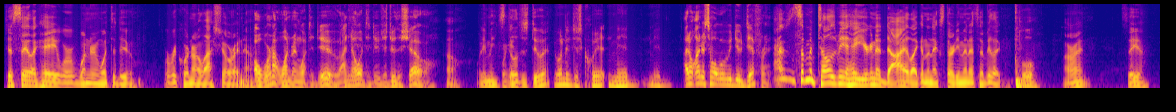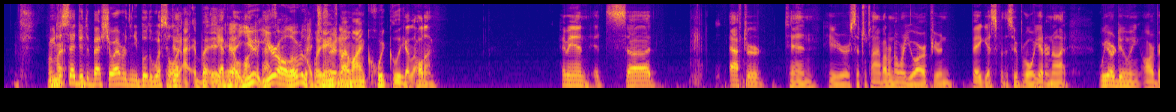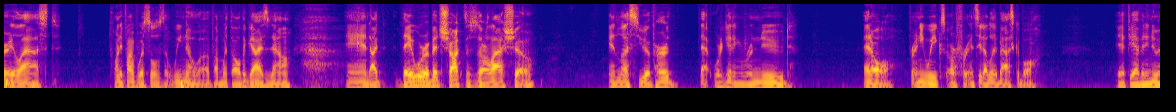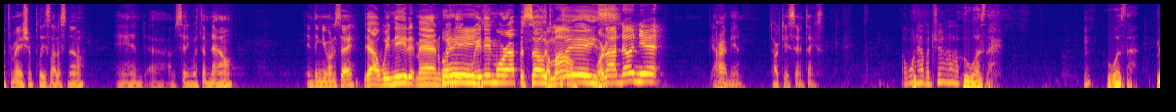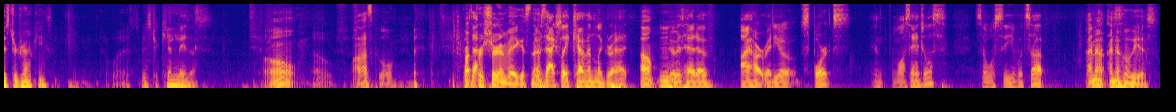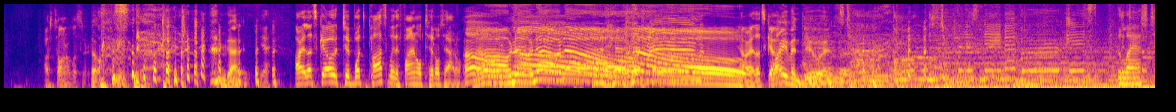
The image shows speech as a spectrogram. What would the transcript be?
just say like, hey, we're wondering what to do. We're recording our last show right now. Oh, we're not wondering what to do. I know what to do. Just do the show. Oh, what do you mean? We're Still just do it? You want to just quit mid mid? I don't understand what we would do different. I, someone tells me, hey, you're gonna die like in the next 30 minutes. I'd be like, cool. All right, see ya. You just said do the best show ever, then you blew the whistle. Dude, like I- but you have Yeah, no lung you, capacity. you're all over the place. I place changed right my now. mind quickly. Okay, hold on. Hey man, it's uh, after ten here Central Time. I don't know where you are if you're in Vegas for the Super Bowl yet or not. We are doing our very last twenty-five whistles that we know of. I'm with all the guys now, and I they were a bit shocked. This is our last show, unless you have heard that we're getting renewed at all for any weeks or for NCAA basketball. If you have any new information, please let us know. And uh, I'm sitting with them now. Anything you want to say? Yeah, we need it, man. We need, we need more episodes. Come on. please. We're not done yet. All right, man. Talk to you soon. Thanks. I won't have a job. Who was that? Who was that? Mr. DraftKings? That was Mr. Jeff King. Bezos. Oh, Oh, wow, that's cool. Mm-hmm. Was For, that- for sure in Vegas It was actually Kevin Legret, oh, who mm. is head of iHeartRadio Sports in, from Los Angeles. So we'll see what's up. I know. I know who he is. I was telling our listeners. Oh. Got it. Yeah. All right, let's go to what's possibly the final tittle tattle. Oh, no, no, no, no. All right, let's go. Why even do it? The last.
